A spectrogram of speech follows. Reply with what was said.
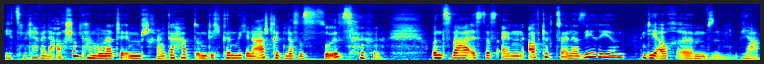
jetzt mittlerweile auch schon ein paar Monate im Schrank gehabt und ich könnte mich in den Arsch treten, dass es so ist. Und zwar ist das ein Auftakt zu einer Serie, die auch, ähm, ja,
